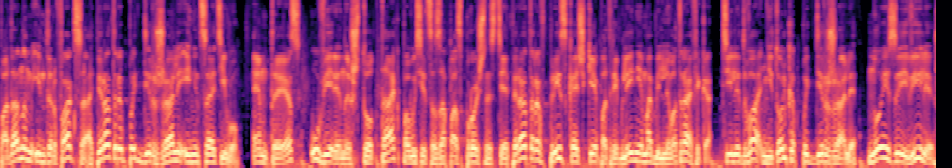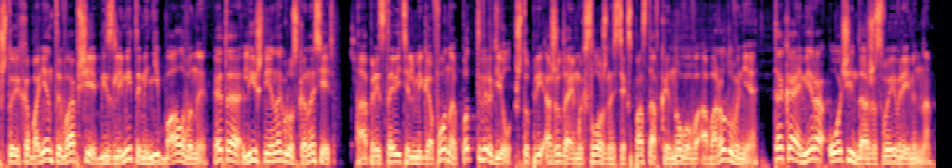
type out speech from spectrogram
По данным Интерфакса, операторы поддержали инициативу. МТС уверены, что так повысится запас прочности операторов при скачке потребления мобильного трафика. Теле2 не только поддержали, но и заявили, что их абоненты вообще безлимитами не балованы. Это лишняя нагрузка на сеть. А представитель Мегафона подтвердил, что при ожидаемых сложностях с поставкой нового оборудования такая мера очень даже своевременна.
